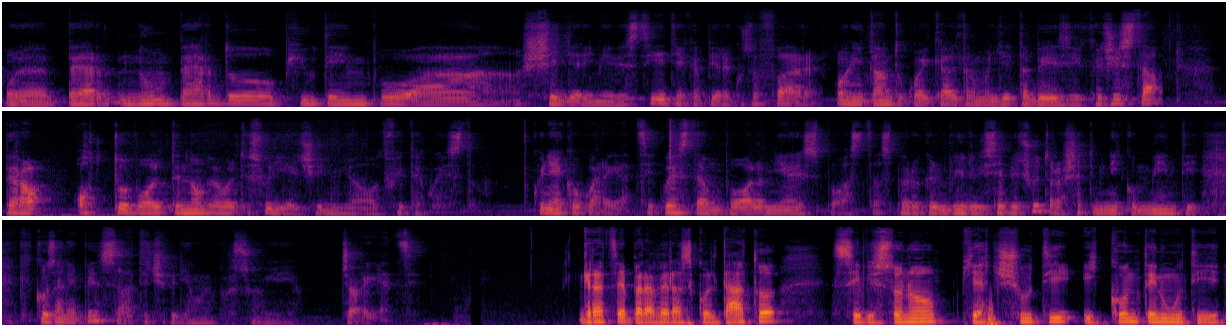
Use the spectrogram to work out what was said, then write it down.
eh, per non perdo più tempo a scegliere i miei vestiti, a capire cosa fare. Ogni tanto qualche altra maglietta basic ci sta, però 8 volte, 9 volte su 10 il mio outfit è questo. Quindi ecco qua ragazzi, questa è un po' la mia risposta. Spero che il video vi sia piaciuto, lasciatemi nei commenti che cosa ne pensate, ci vediamo nel prossimo video. Ciao ragazzi. Grazie per aver ascoltato, se vi sono piaciuti i contenuti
